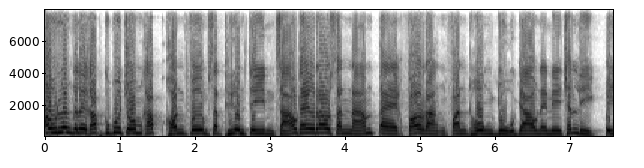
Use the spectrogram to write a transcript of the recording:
เข้าเรื่องกันเลยครับคุณผู้ชมครับคอนเฟิร์มสะเทือนจีน สาวไทยเราสนามแตกฝรั่งฟันธงอยู่ยาวในเนชั่นลีกปี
